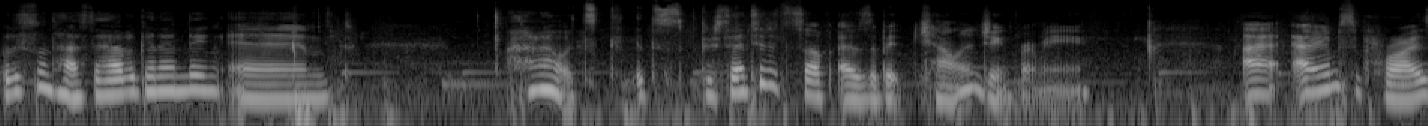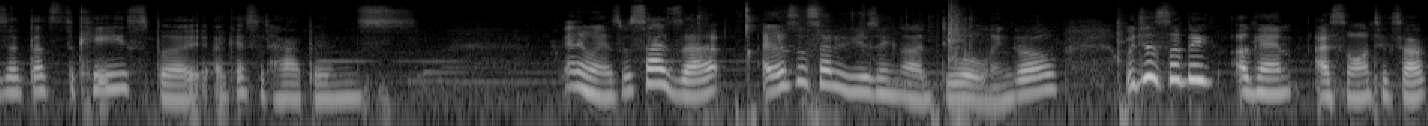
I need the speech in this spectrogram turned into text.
But this one has to have a good ending and I don't know, it's it's presented itself as a bit challenging for me. I I am surprised that that's the case, but I guess it happens. Anyways, besides that, I also started using uh, Duolingo, which is something again I saw on TikTok.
